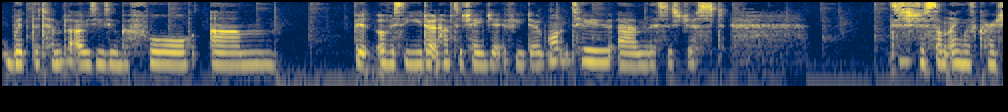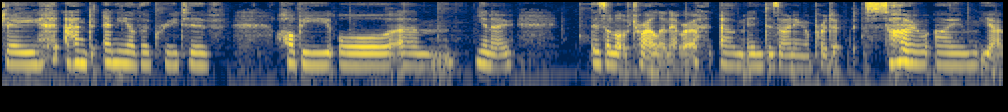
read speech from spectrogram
with the template I was using before. Um, but obviously you don't have to change it if you don't want to. Um, this is just this is just something with crochet and any other creative hobby or um, you know there's a lot of trial and error um, in designing a project. So I'm, yeah,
